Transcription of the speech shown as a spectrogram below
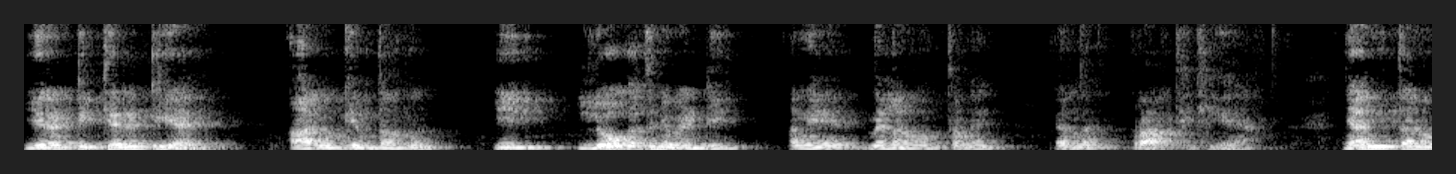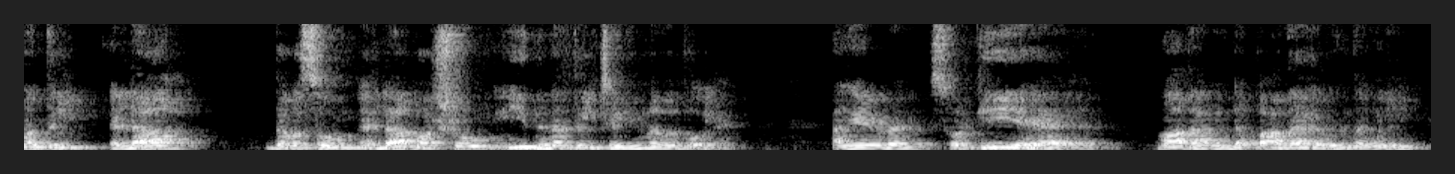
ഇരട്ടിക്കിരട്ടിയായി ആരോഗ്യം തന്ന് ഈ ലോകത്തിന് വേണ്ടി അങ്ങേ നിലനിർത്തണേ എന്ന് പ്രാർത്ഥിക്കുകയാണ്. ഞാൻ ഈ തരുണത്തിൽ എല്ലാ ദിവസവും എല്ലാ വർഷവും ഈ ദിനത്തിൽ ചെയ്യുന്നത് പോലെ അങ്ങയുടെ സ്വർഗീയയായ മാതാവിന്റെ പാതാരബിന്ദങ്ങളിൽ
